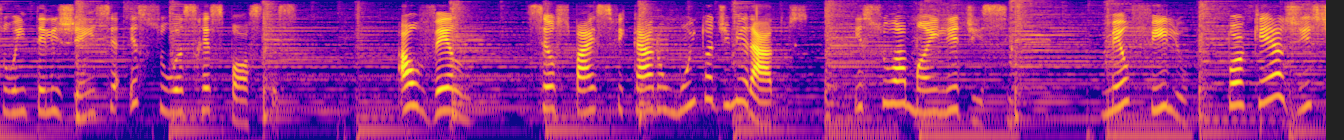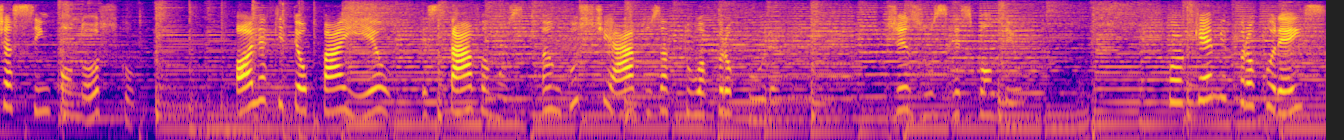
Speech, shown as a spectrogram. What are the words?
sua inteligência e suas respostas. Ao vê-lo, seus pais ficaram muito admirados e sua mãe lhe disse: Meu filho, por que agiste assim conosco? Olha que teu pai e eu estávamos angustiados à tua procura. Jesus respondeu: Por que me procureis?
